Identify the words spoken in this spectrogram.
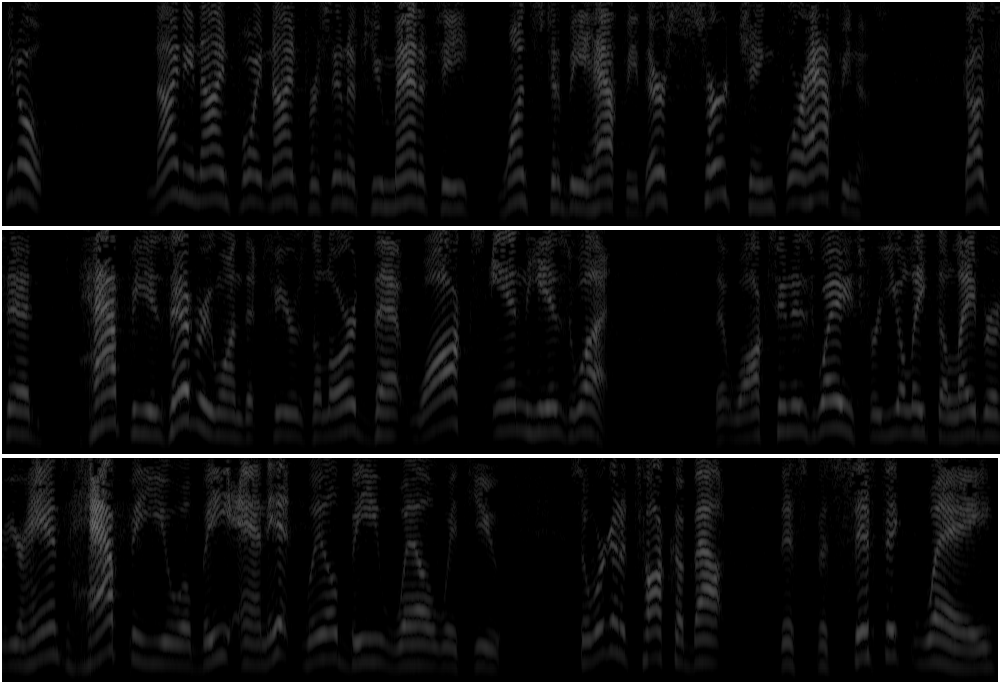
You know, 99.9% of humanity wants to be happy. They're searching for happiness. God said, Happy is everyone that fears the Lord, that walks in his what? that walks in his ways, for you'll eat the labor of your hands. Happy you will be, and it will be well with you. So, we're going to talk about this specific way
